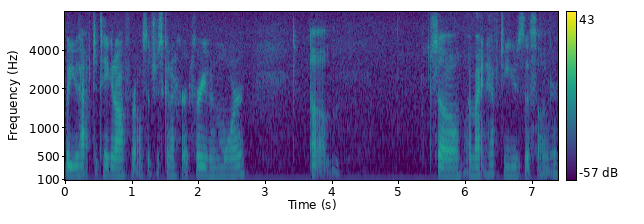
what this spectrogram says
but you have to take it off or else it's just going to hurt her even more. Um, so I might have to use this on her.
